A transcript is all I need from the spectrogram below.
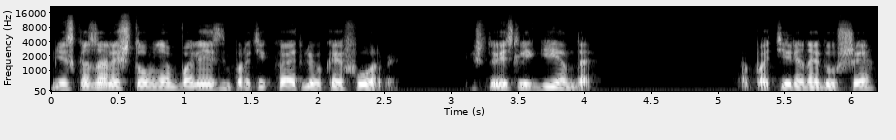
Мне сказали, что у меня болезнь протекает в легкой форме, и что есть легенда. О потерянной душе?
